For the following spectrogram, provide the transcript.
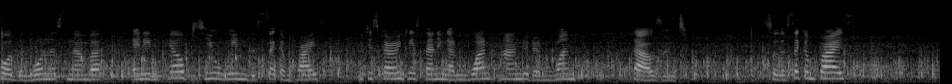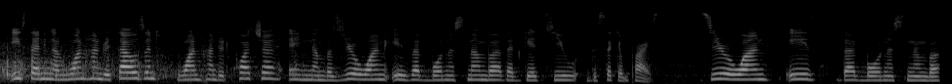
called the bonus number and it helps you win the second prize, which is currently standing at 101,000. So the second prize is standing at 100,000, 100 kwacha, and number 01 is that bonus number that gets you the second prize. 01 is that bonus number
